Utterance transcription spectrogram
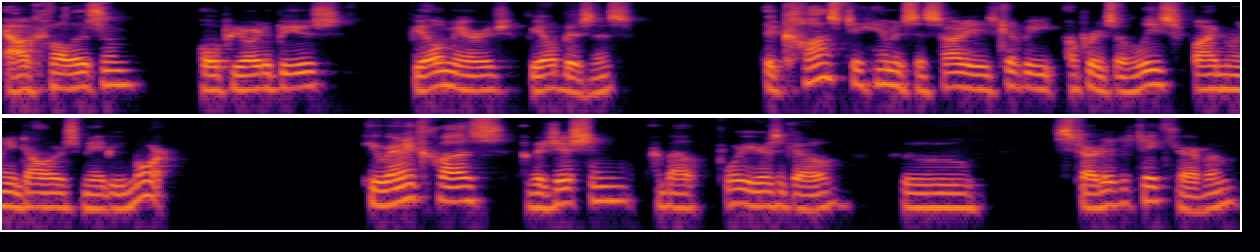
alcoholism, opioid abuse, failed marriage, failed business. The cost to him in society is going to be upwards of at least $5 million, maybe more. He ran across a physician about four years ago who started to take care of him.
